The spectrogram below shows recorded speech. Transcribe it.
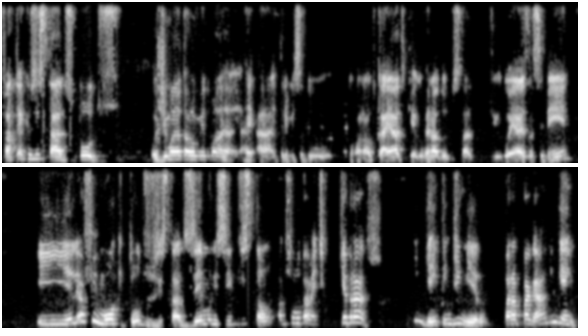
Fato é que os estados todos. Hoje de manhã eu estava ouvindo uma, a, a entrevista do, do Ronaldo Caiado, que é governador do estado de Goiás, na CBN, e ele afirmou que todos os estados e municípios estão absolutamente quebrados. Ninguém tem dinheiro para pagar ninguém.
